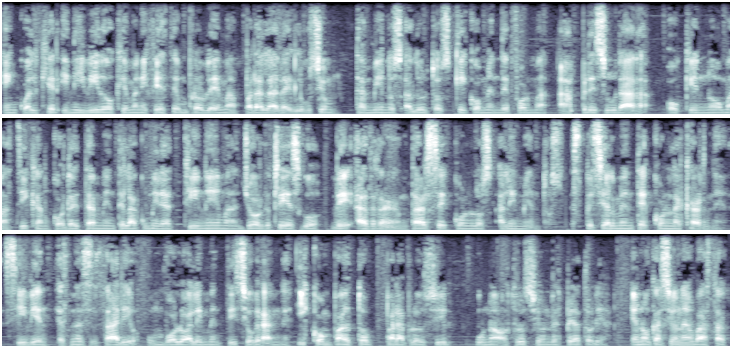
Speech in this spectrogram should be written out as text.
en cualquier individuo que manifieste un problema para la deglución. También los adultos que comen de forma apresurada o que no mastican correctamente la comida tienen mayor riesgo de atragantarse con los alimentos, especialmente con la carne, si bien es necesario un bolo alimenticio grande y compacto para producir una obstrucción respiratoria. En ocasiones basta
